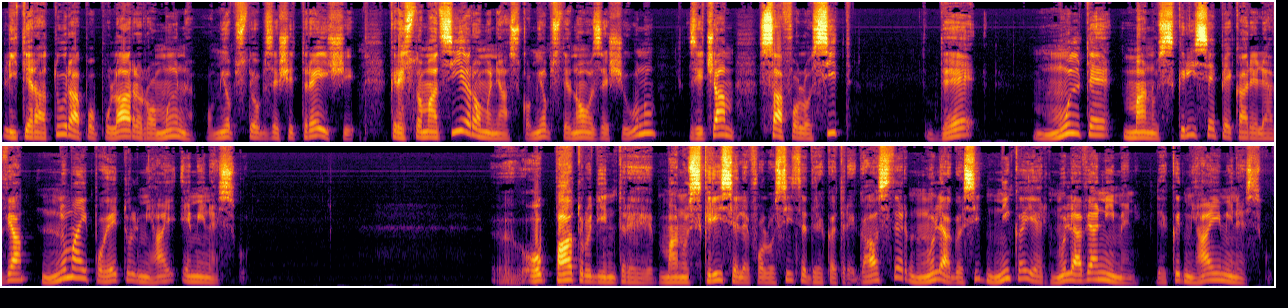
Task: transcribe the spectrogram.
Literatura Populară Română 1883 și Crestomație Românească 1891, ziceam, s-a folosit de multe manuscrise pe care le avea numai poetul Mihai Eminescu. O patru dintre manuscrisele folosite de către Gaster nu le-a găsit nicăieri, nu le avea nimeni decât Mihai Eminescu.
